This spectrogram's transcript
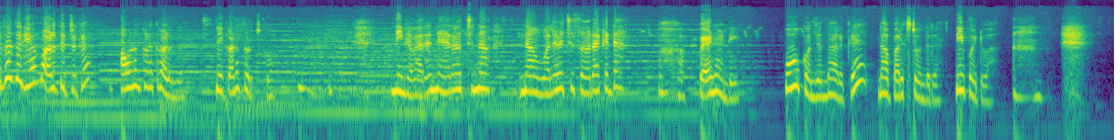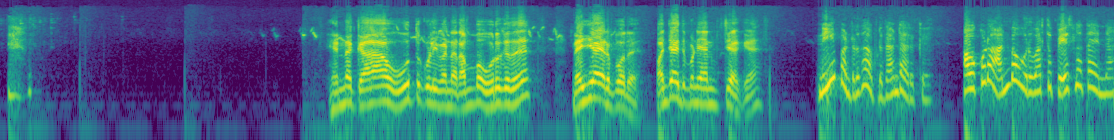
எது தெரியாம அழுதுட்டு இருக்க? அவளும் கிடக்குறாளுங்க. நீ கணக்கு தொடச்சுக்கோ நீங்க வர நேரம் ஆச்சுன்னா நான் உல வச்சு சோறாக்கட்டா வேணாண்டி. பூ கொஞ்சம் தான் இருக்கு. நான் பறிச்சுட்டு வந்துடுறேன். நீ போயிட்டு வா. என்னக்கா ஊத்துக்குழி வேண ரொம்ப உருகுது. நெய்யாயிர போகுது பஞ்சாயத்து பண்ணி அனுப்பிச்சியாக்கு? நீ பண்றது அப்படிதான்டா இருக்கு. அவ கூட அன்பா ஒரு வார்த்தை பேசினா என்ன?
